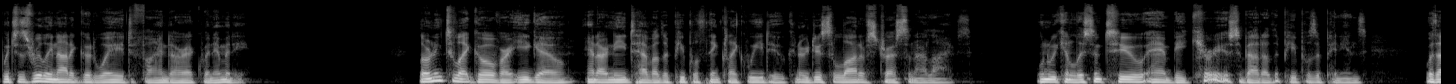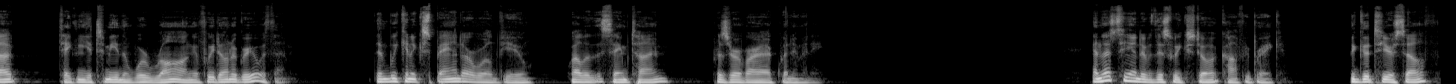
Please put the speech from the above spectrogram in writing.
which is really not a good way to find our equanimity. Learning to let go of our ego and our need to have other people think like we do can reduce a lot of stress in our lives. When we can listen to and be curious about other people's opinions without taking it to mean that we're wrong if we don't agree with them, then we can expand our worldview while at the same time preserve our equanimity. And that's the end of this week's Stoic Coffee Break. Be good to yourself,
